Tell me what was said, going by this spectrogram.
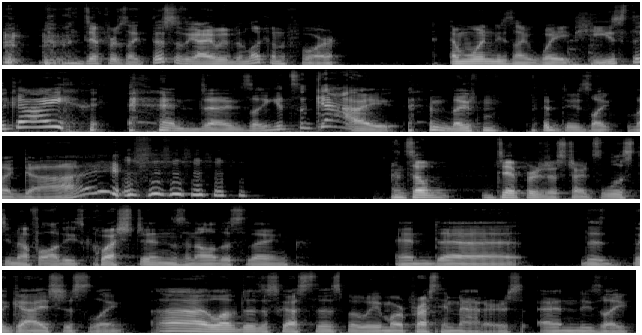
Dipper's like, this is the guy we've been looking for. And Wendy's like, wait, he's the guy? And uh, he's like, it's the guy. And the, the dude's like, the guy? And so Dipper just starts listing off all these questions and all this thing. And uh, the the guy's just like, oh, I love to discuss this, but we have more pressing matters. And he's like,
